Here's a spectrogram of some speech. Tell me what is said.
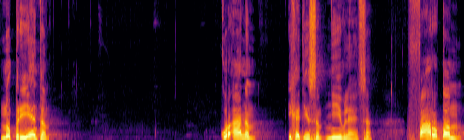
но при этом Кораном и хадисом не является, фардом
